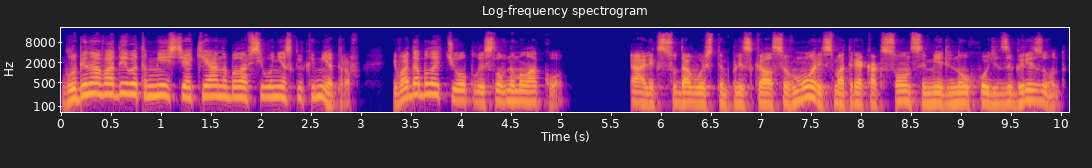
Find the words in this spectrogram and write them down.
Глубина воды в этом месте океана была всего несколько метров, и вода была теплая, словно молоко. Алекс с удовольствием плескался в море, смотря как солнце медленно уходит за горизонт,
